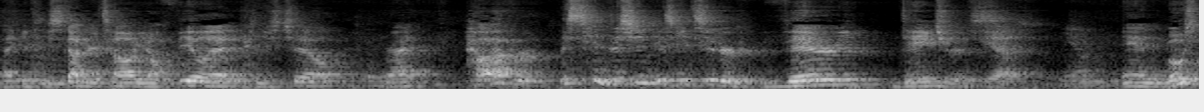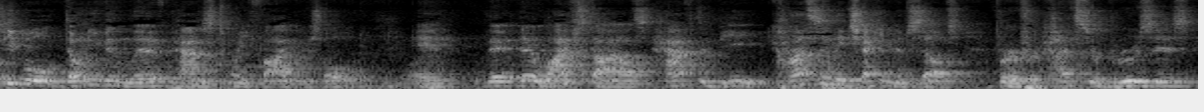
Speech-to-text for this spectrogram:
Like if you stub your toe, you don't feel it. You can just chill, right? However, this condition is considered very dangerous. Yes. And most people don't even live past 25 years old. And their, their lifestyles have to be constantly checking themselves for, for cuts or bruises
